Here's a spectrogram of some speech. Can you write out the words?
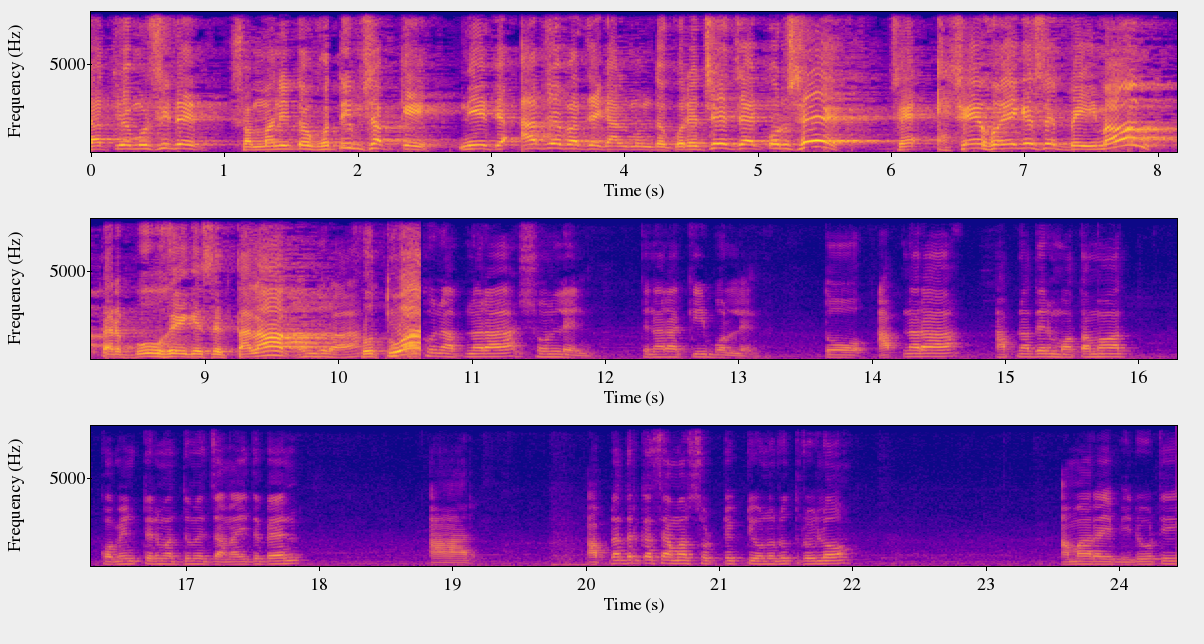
জাতীয় মসজিদের সম্মানিত খতিব সাহকে নিয়ে যে আজে বাজে গালমন্দ করেছে যা করছে সে হয়ে গেছে বেঈমান তার বউ হয়ে গেছে তালাক ফতুয়া। আপনারা শুনলেন তেনারা কি বললেন? তো আপনারা আপনাদের মতামত কমেন্টের মাধ্যমে জানাই দেবেন। আর আপনাদের কাছে আমার ছোট্ট একটি অনুরোধ রইল। আমার এই ভিডিওটি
